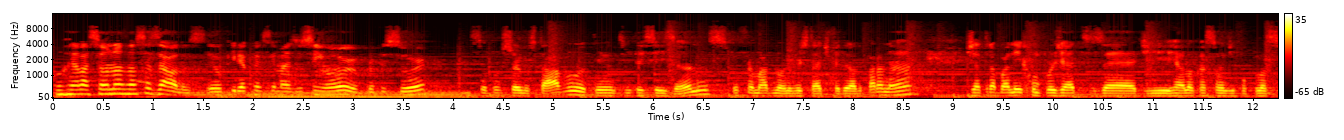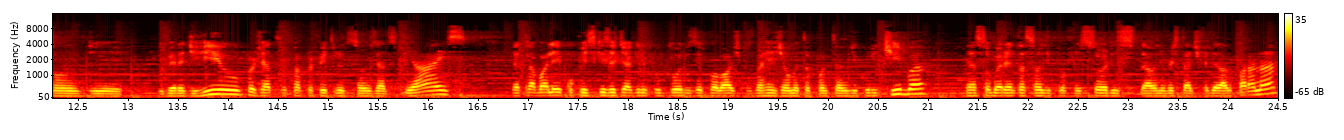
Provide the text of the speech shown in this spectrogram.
com relação às nossas aulas. Eu queria conhecer mais o senhor, o professor. Sou o professor Gustavo, eu tenho 36 anos, fui formado na Universidade Federal do Paraná. Já trabalhei com projetos é, de realocação de população de Ribeira de Rio, projetos com a Prefeitura de São José dos Pinhais, já trabalhei com pesquisa de agricultores ecológicos na região metropolitana de Curitiba, né, sob orientação de professores da Universidade Federal do Paraná.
